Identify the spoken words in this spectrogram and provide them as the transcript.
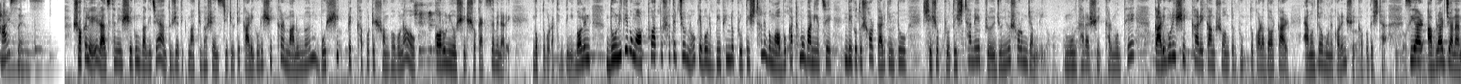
হাইসেন্স সকালে রাজধানীর সেগুনবাগিচায় আন্তর্জাতিক মাতৃভাষা ইনস্টিটিউটে কারিগরি শিক্ষার মান উন্নয়ন বৈশ্বিক প্রেক্ষাপটের সম্ভাবনা ও করণীয় শীর্ষক এক সেমিনারে বক্তব্য রাখেন তিনি। বলেন, দুর্নীতি এবং অর্থ আত্মসাতের জন্য কেবল বিভিন্ন প্রতিষ্ঠান এবং অবকাঠামো বানিয়েছে বিগত সরকার, কিন্তু সেসব প্রতিষ্ঠানে প্রয়োজনীয় সরঞ্জাম নেই। মূলধারার শিক্ষার মধ্যে কারিগরি শিক্ষার একাংশ অন্তর্ভুক্ত করা দরকার, এমনটাও মনে করেন শিক্ষা উপদেষ্টা। সিআর আবরার জানান,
